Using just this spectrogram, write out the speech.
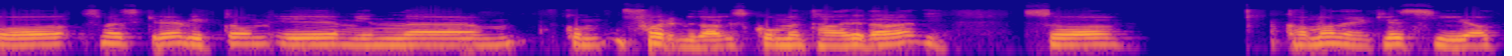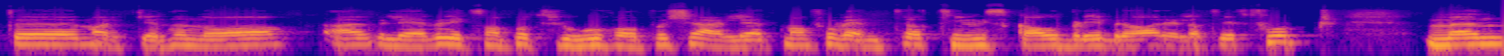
Og som jeg skrev litt om i min formiddagskommentar i dag, så kan man egentlig si at markedene nå er, lever litt sånn på tro, håp og kjærlighet. Man forventer at ting skal bli bra relativt fort. Men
